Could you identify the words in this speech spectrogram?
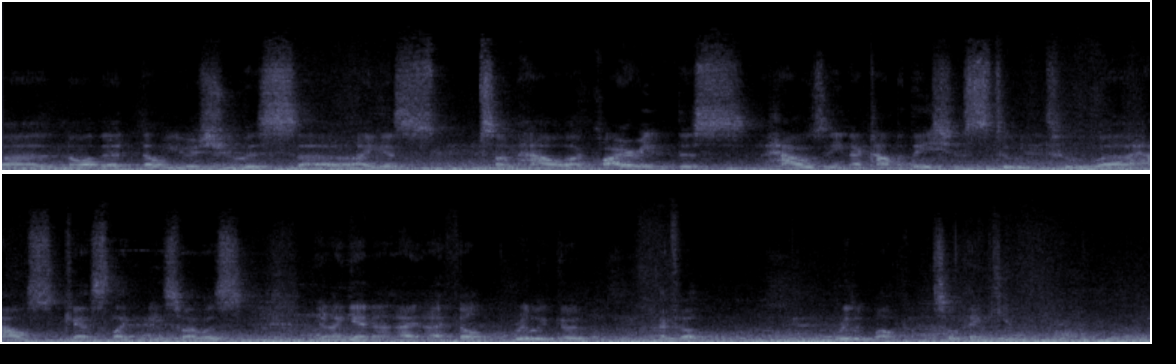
uh, know that WSU is, uh, I guess, somehow acquiring this housing accommodations to to uh, house guests like me. So I was, you know, again, I, I felt really good. I felt really welcome. So thank you.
